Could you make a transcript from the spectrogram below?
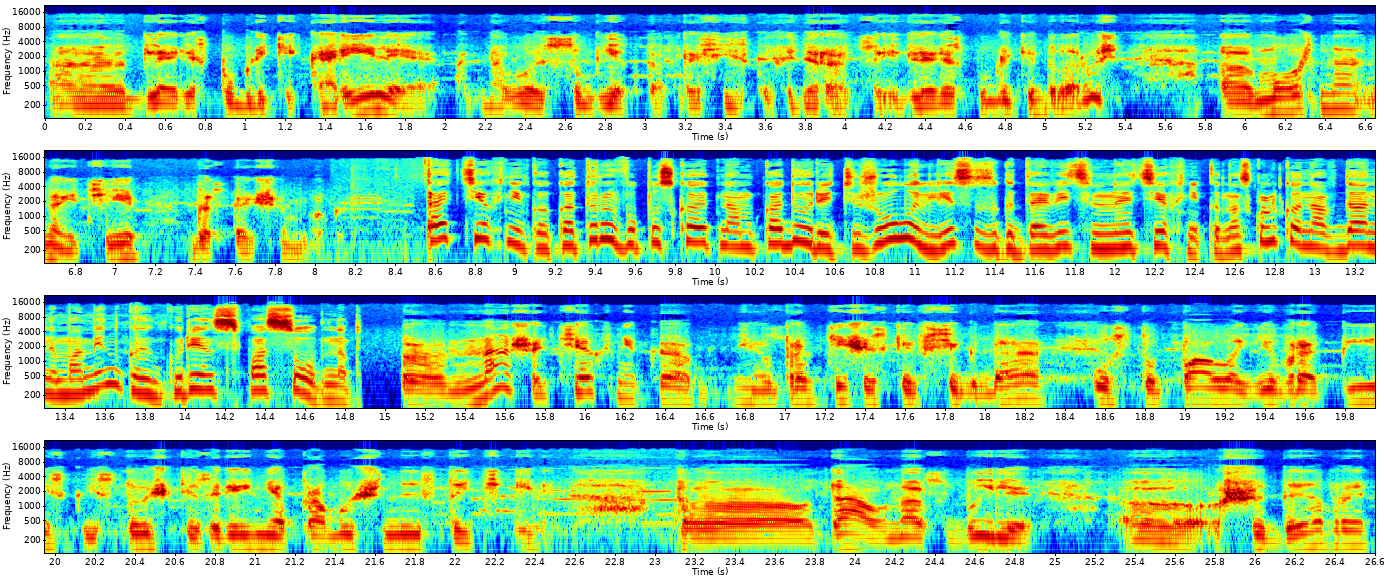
э, для Республики Карелия, одного из субъектов Российской Федерации, и для Республики Беларусь э, можно найти достаточно много. Та техника, которую выпускают на Амкадоре, тяжелая лесозаготовительная техника, насколько она в данный момент конкурентоспособна? Э, наша техника практически всегда уступала европейской с точки зрения промышленной эстетики. Да, у нас были Э, шедевры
